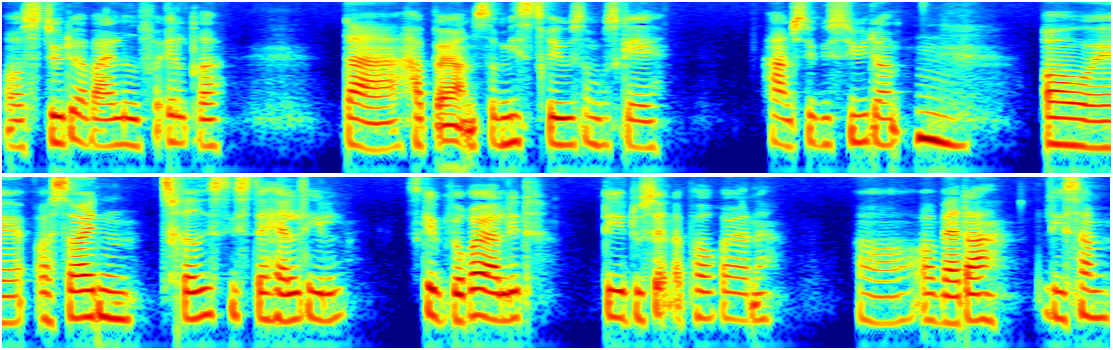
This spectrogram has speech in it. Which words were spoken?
og støtte og vejlede forældre, der har børn, som mistrives og måske har en psykisk sygdom. Mm. Og, øh, og så i den tredje sidste halvdel skal vi berøre lidt det, du selv er pårørende, og, og hvad der ligesom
